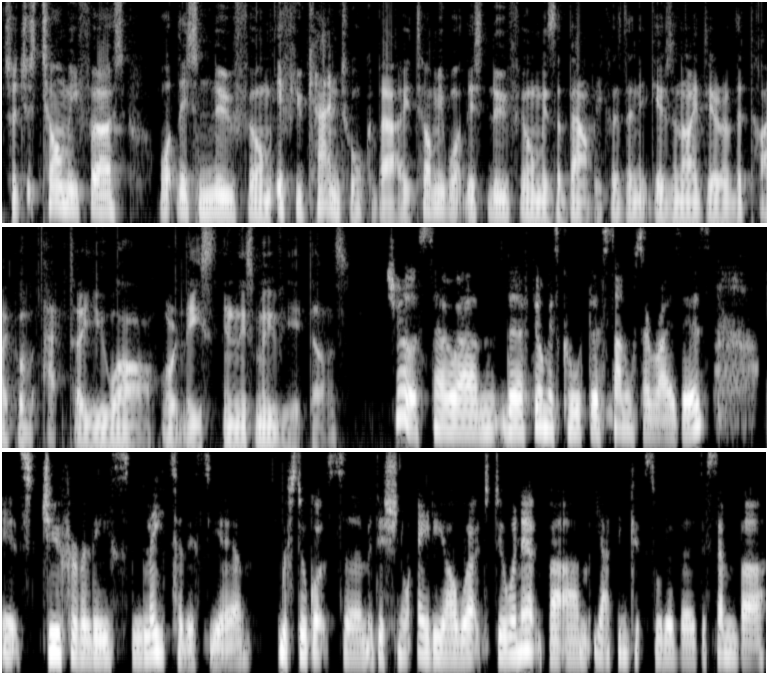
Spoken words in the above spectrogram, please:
So just tell me first what this new film, if you can talk about it, tell me what this new film is about because then it gives an idea of the type of actor you are, or at least in this movie it does. Sure. So um, the film is called The Sun Also Rises. It's due for release later this year. We've still got some additional ADR work to do on it, but um, yeah, I think it's sort of a December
